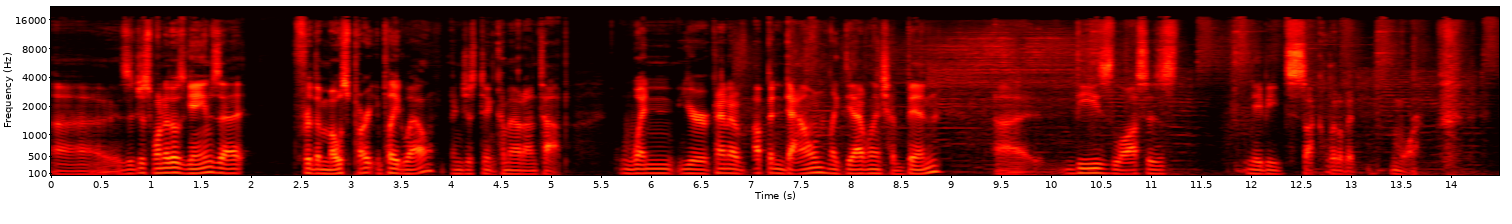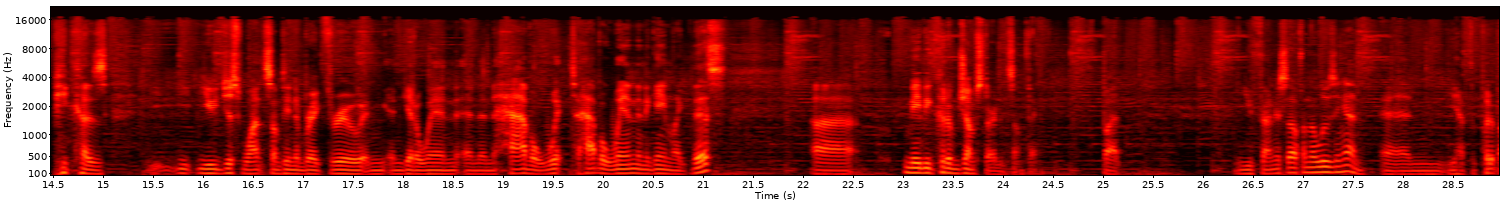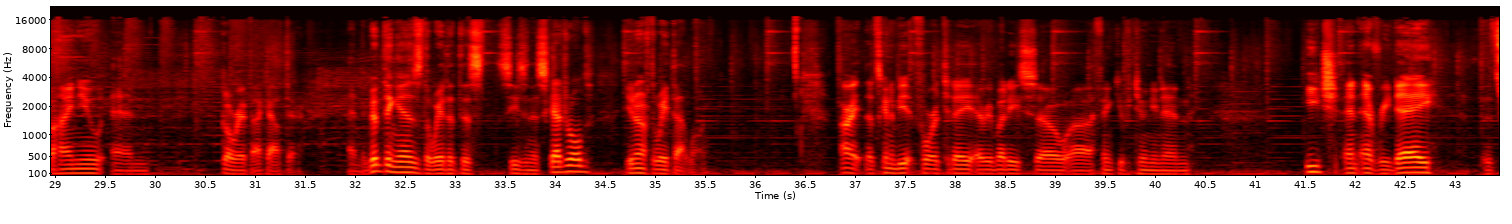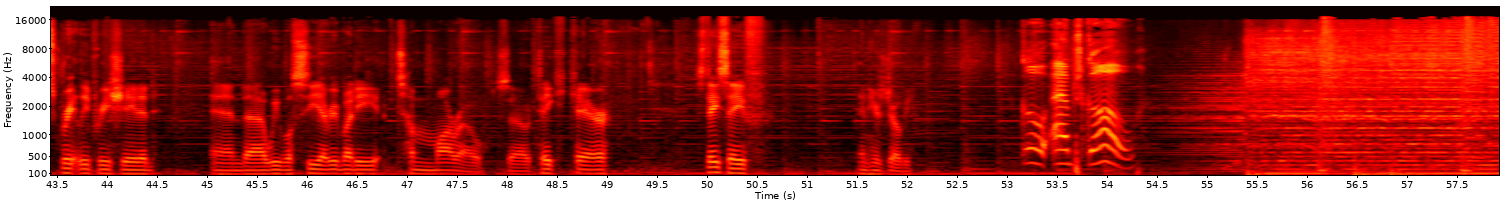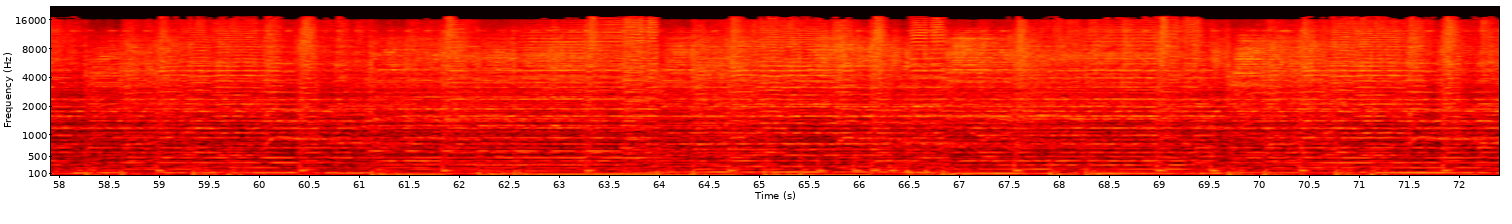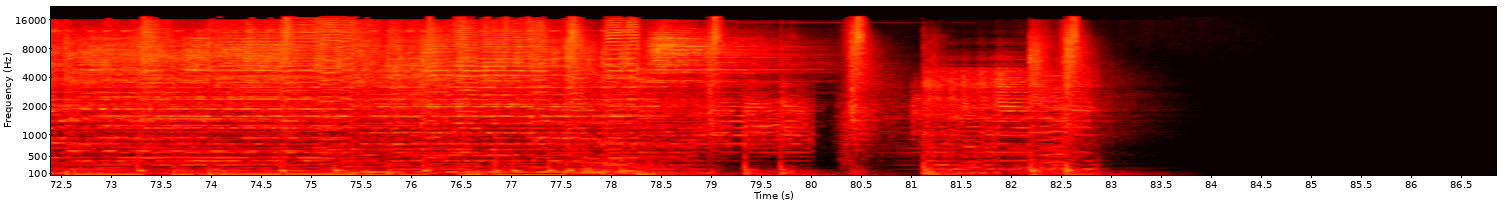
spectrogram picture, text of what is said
Uh, is it just one of those games that, for the most part, you played well and just didn't come out on top? When you're kind of up and down, like the Avalanche have been, uh, these losses maybe suck a little bit more because y- you just want something to break through and, and get a win, and then have a win to have a win in a game like this. Uh, maybe could have jump started something, but you found yourself on the losing end, and you have to put it behind you and go right back out there. And the good thing is, the way that this season is scheduled, you don't have to wait that long. All right, that's going to be it for today, everybody. So uh, thank you for tuning in each and every day. It's greatly appreciated. And uh, we will see everybody tomorrow. So take care, stay safe, and here's Jovi. Go, Avs, go.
